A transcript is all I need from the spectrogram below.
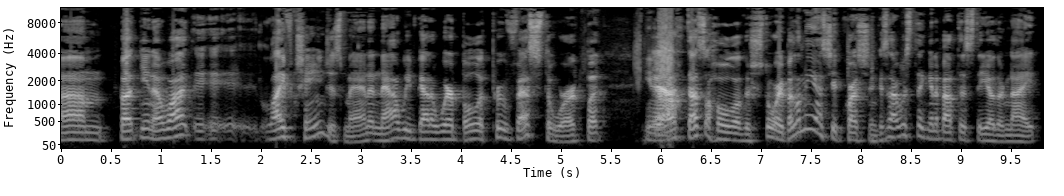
Um, but you know what? It, it, life changes, man, and now we've got to wear bulletproof vests to work. But you know, yeah. that's, that's, a whole other story. But let me ask you a question because I was thinking about this the other night.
